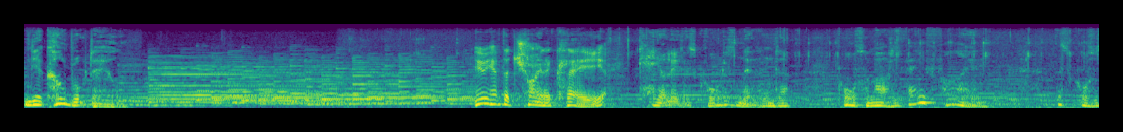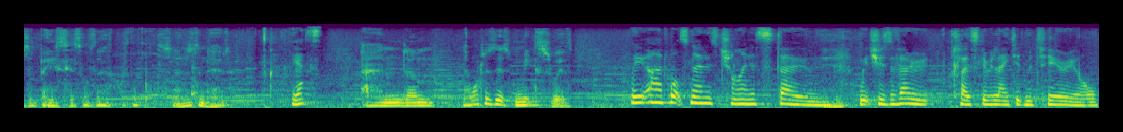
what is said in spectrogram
near Coalbrookdale. Here we have the china clay. Kaolin is called, isn't it? And uh, some out. It's very fine. This, of course, is the basis of the, of the isn't it? Yes. And um, now what is this mixed with? We add what's known as china stone, mm -hmm. which is a very closely related material.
